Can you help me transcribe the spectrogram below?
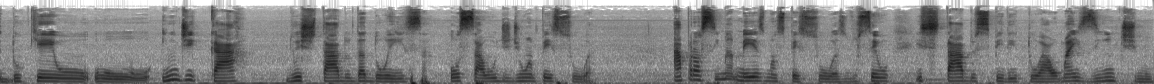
do que o, o indicar do estado da doença ou saúde de uma pessoa. Aproxima mesmo as pessoas do seu estado espiritual mais íntimo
